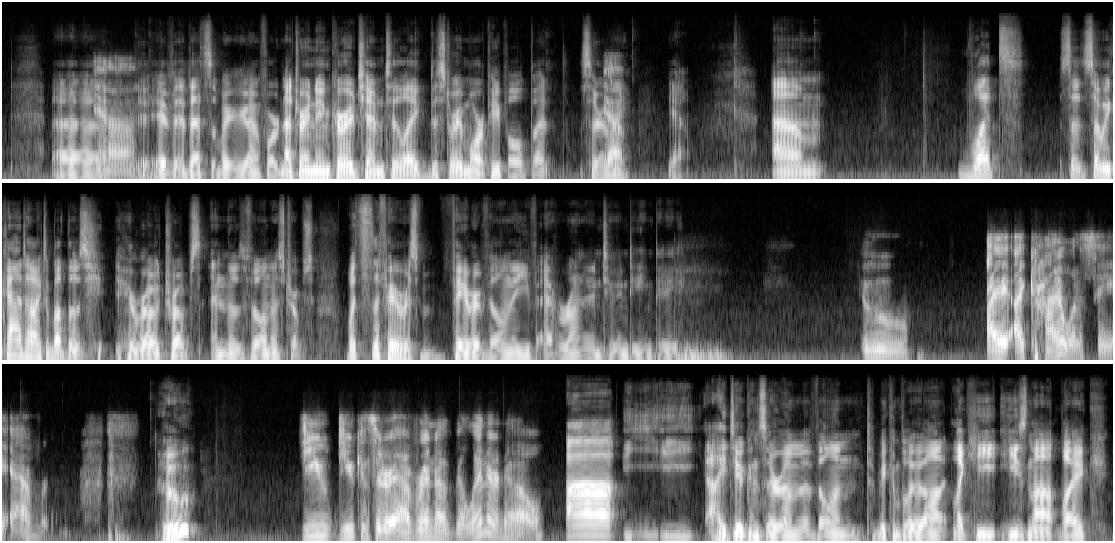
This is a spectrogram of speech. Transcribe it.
Uh, yeah. If, if, that's what you're going for, not trying to encourage him to like destroy more people, but certainly, yeah. yeah. Um, what so so we kind of talked about those heroic tropes and those villainous tropes. What's the favorite favorite villain that you've ever run into in D and D? Ooh, I I kind of want to say Avron. Who? Do you do you consider Avron a villain or no? Uh, I do consider him a villain. To be completely honest, like he he's not like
